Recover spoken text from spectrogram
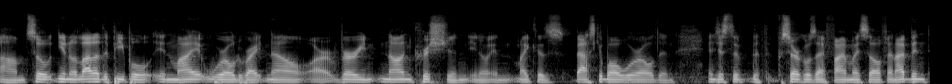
Um, so you know, a lot of the people in my world right now are very non-Christian. You know, in Micah's basketball world and and just the, the circles I find myself. And I've been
